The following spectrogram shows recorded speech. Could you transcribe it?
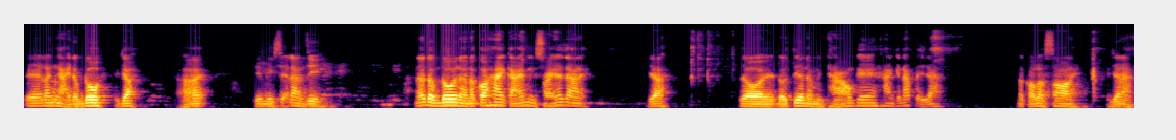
Đây là lăn ngải đồng đôi, được chưa? Đấy, thì mình sẽ làm gì? Nó đồng đôi là nó có hai cái mình xoáy nó ra này. Yeah. rồi đầu tiên là mình tháo cái hai cái nắp này ra. Nó có lò xo này thấy chưa nào?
